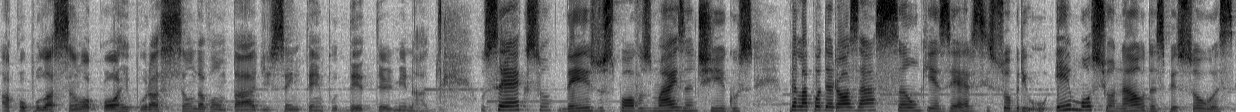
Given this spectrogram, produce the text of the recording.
a copulação ocorre por ação da vontade sem tempo determinado. O sexo, desde os povos mais antigos, pela poderosa ação que exerce sobre o emocional das pessoas,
